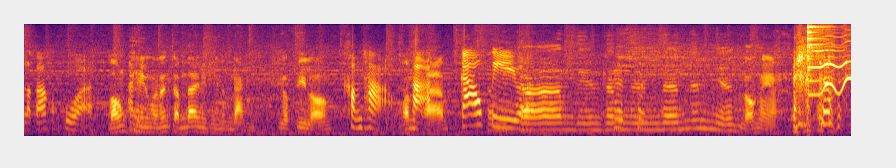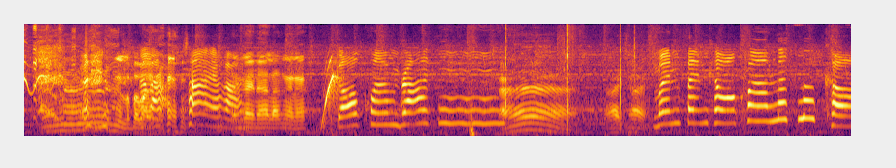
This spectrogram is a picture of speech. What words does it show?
แล้วก็ครอบครัวร้องเพลงวันนั้นจำได้มีเพลงดังๆที่ท็อฟฟี่ร้อง คำถามคำถาม ค่ะ9ปีแบบร้องไงอะเราประมาณนี้ใช่ค่ะยังไงนะร้องไงนะ ก็ความรัก อ่าใช่ใช่มันเป็นของความลึกๆขอ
